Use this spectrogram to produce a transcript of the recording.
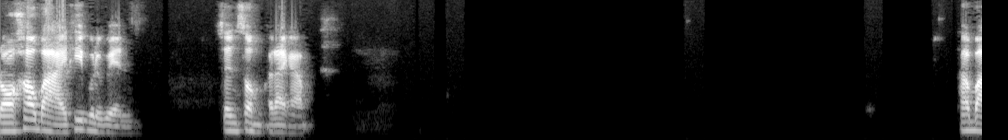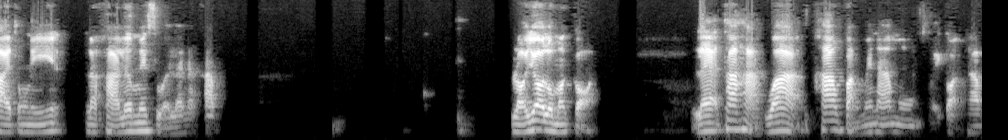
รอเข้าบายที่บริเวณเส้นส้มก็ได้ครับ ถ้าบายตรงนี้ราคาเริ่มไม่สวยแล้วนะครับ รอย่อลงมาก่อน และถ้าหากว่าข้ามฝั่งแม่น้ำมาถอยก่อนครับ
